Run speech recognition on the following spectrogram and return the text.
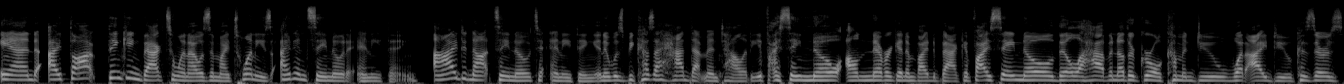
And I thought, thinking back to when I was in my 20s, I didn't say no to anything. I did not say no to anything. And it was because I had that mentality. If I say no, I'll never get invited back. If I say no, they'll have another girl come and do what I do because there's,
